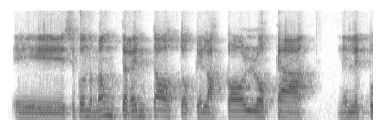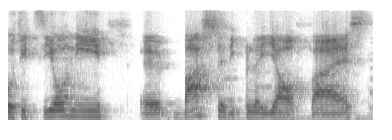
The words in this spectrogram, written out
Secondo me un 38 che la colloca nelle posizioni eh, basse di playoff a est,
